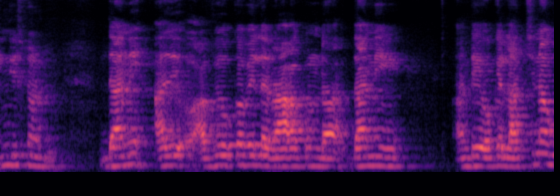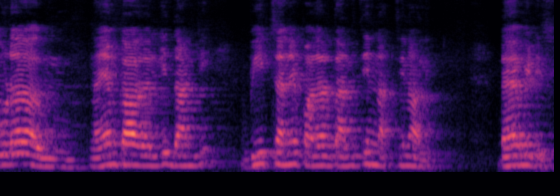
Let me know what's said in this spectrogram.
ఇంగ్లీష్లో అంటారు. దాన్ని అది అవి ఒకవేళ రాకుండా దాన్ని అంటే ఒకవేళ వచ్చినా కూడా నయం కాగలిగి దానికి బీట్స్ అనే పదార్థాన్ని తిన తినాలి. డయాబెటీస్.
